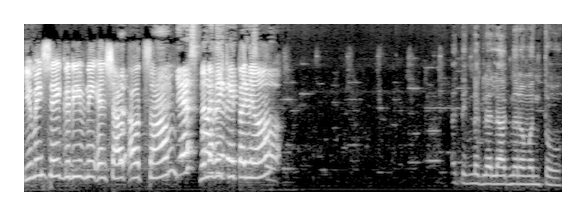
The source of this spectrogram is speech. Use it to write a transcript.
you may say good evening and shout out some. Yes po, Na nakikita Direk. Yes nyo? po. I think naglalag na naman to.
